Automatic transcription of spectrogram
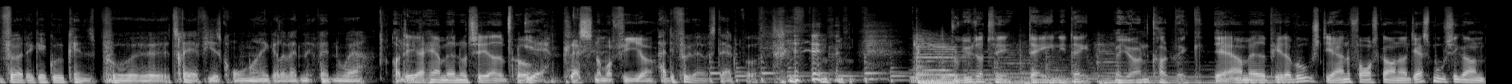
før det kan godkendes på øh, 83 kroner, ikke? eller hvad, den, hvad det nu er. Og det er hermed noteret på ja. plads nummer 4. Ja, det føler jeg mig stærkt på. Lytter til Dagen i dag med Jørgen Koldbæk. Ja, med Peter Wust, hjerneforskeren og jazzmusikeren,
